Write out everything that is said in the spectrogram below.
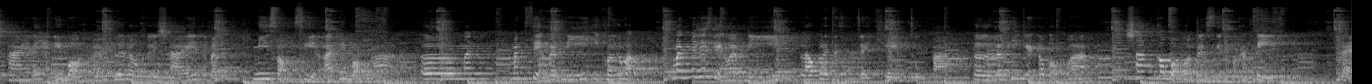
ใช้แล้วอย่างที่บอกใช่ไหมเพื่อนเราเคยใช้แต่แบบมีสองเสียงอะที่บอกว่า เออมันมันเสียงแบบนี้อีกคนก็บอกมันไม่ใช่เสียงแบบนี้ เราก็เลยตัดสินใจเคมถูกปะเออ แล้วพี่แกก็บอกว่า ช่างก็บอกว่าเป็นเสียงปกติ แต่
